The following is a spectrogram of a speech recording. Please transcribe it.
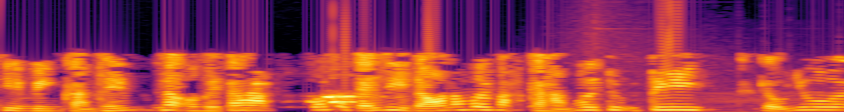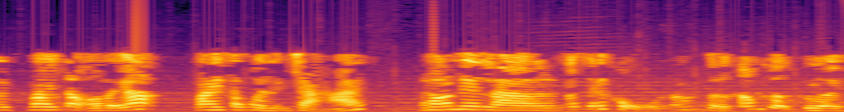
Thì mình cảm thấy nợ người ta có một cái gì đó nó hơi mặc cảm hơi tự ti kiểu như vay nợ vậy á vay xong rồi lại trả ấy. Đó nên là nó sẽ khổ nó dở khóc dở cười.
